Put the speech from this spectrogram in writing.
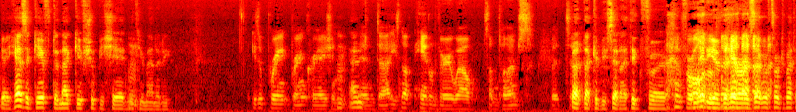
Yeah, he has a gift, and that gift should be shared with Mm. humanity. he's a brilliant, brilliant creation, Mm. And- and, uh, he's not handled very well sometimes. But, uh, But that could be said, I think, for, For all many of of, the heroes that we've talked about.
